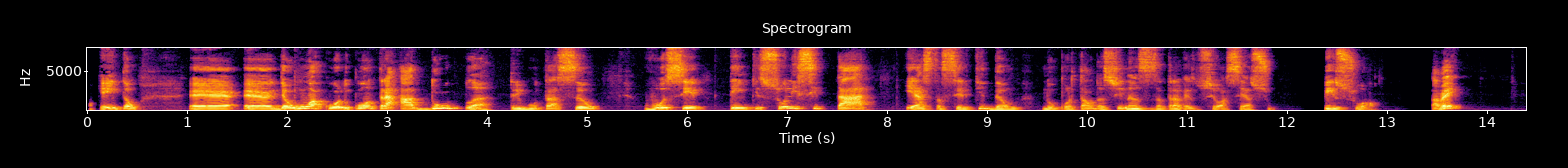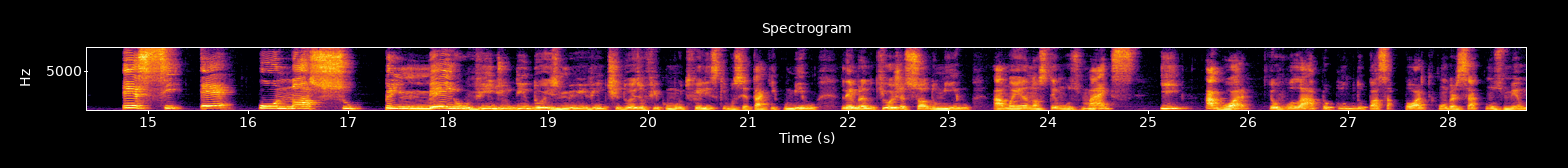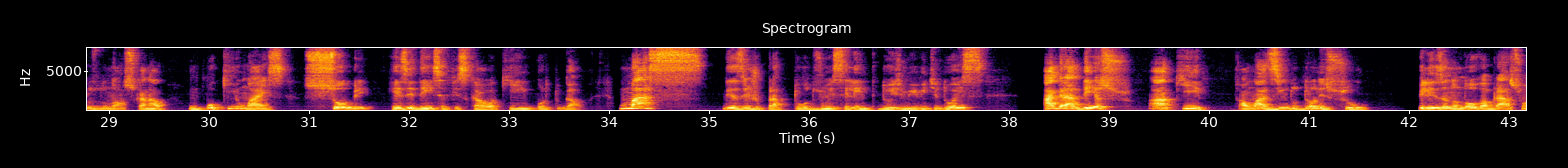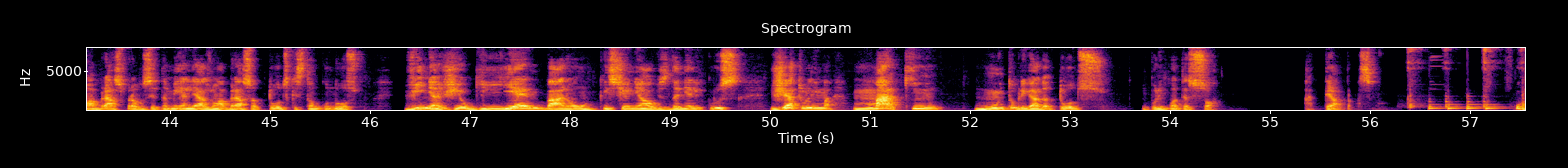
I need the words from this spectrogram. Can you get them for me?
ok? Então, é, é, de algum acordo contra a dupla tributação, você tem que solicitar esta certidão no portal das finanças através do seu acesso pessoal. Tá bem? Esse é o nosso primeiro vídeo de 2022. Eu fico muito feliz que você está aqui comigo. Lembrando que hoje é só domingo, amanhã nós temos mais. E agora eu vou lá para o Clube do Passaporte conversar com os membros do nosso canal um pouquinho mais sobre residência fiscal aqui em Portugal. Mas Desejo para todos um excelente 2022. Agradeço aqui ao Mazinho do Drone Sul. Feliz ano novo, abraço, um abraço para você também. Aliás, um abraço a todos que estão conosco. Vini Ageu, Guilherme Barão, Cristiane Alves, Daniele Cruz, Getro Lima, Marquinho. Muito obrigado a todos. E por enquanto é só. Até a próxima.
